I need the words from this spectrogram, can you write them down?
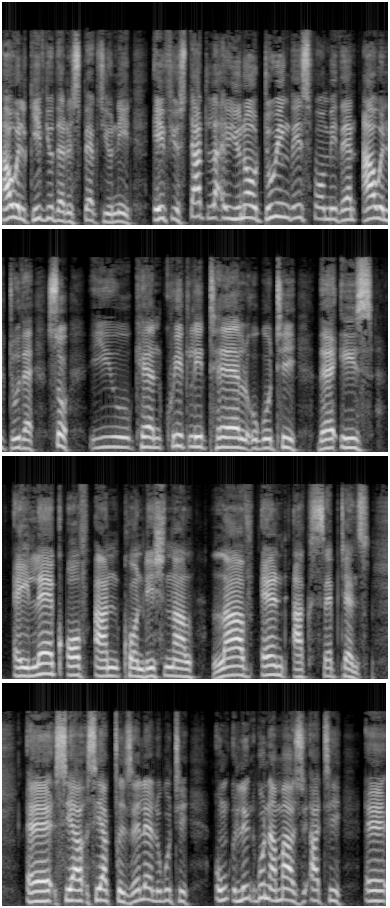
I will give you the respect you need. If you start, you know, doing this for me, then I will do that. So you can quickly tell Uguti there is a lack of unconditional love and acceptance. Eh siyagcizelela kunamazwi athi eh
